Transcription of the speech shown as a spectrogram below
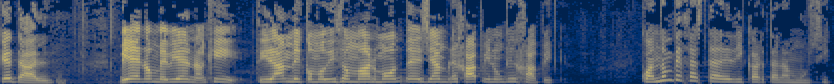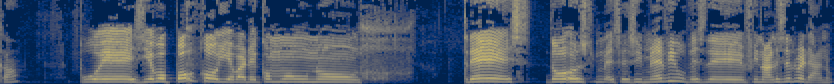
¿qué tal? Bien, hombre, bien, aquí, tirando y como dice Omar Montes, siempre happy, nunca happy. ¿Cuándo empezaste a dedicarte a la música? Pues llevo poco, llevaré como unos tres, dos meses y medio desde finales del verano.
